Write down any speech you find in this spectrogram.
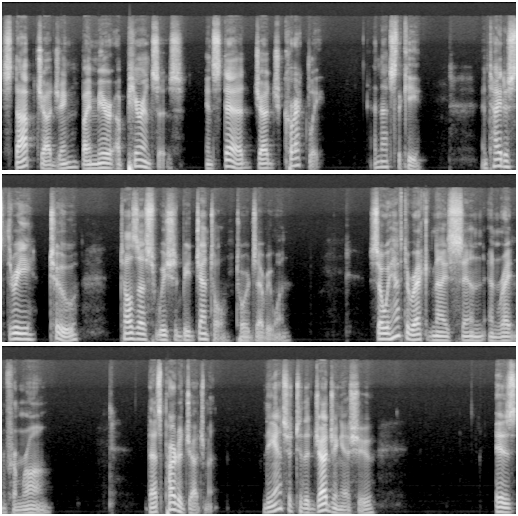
Stop judging by mere appearances. Instead, judge correctly. And that's the key. And Titus 3 2 tells us we should be gentle towards everyone. So we have to recognize sin and right and from wrong. That's part of judgment the answer to the judging issue is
